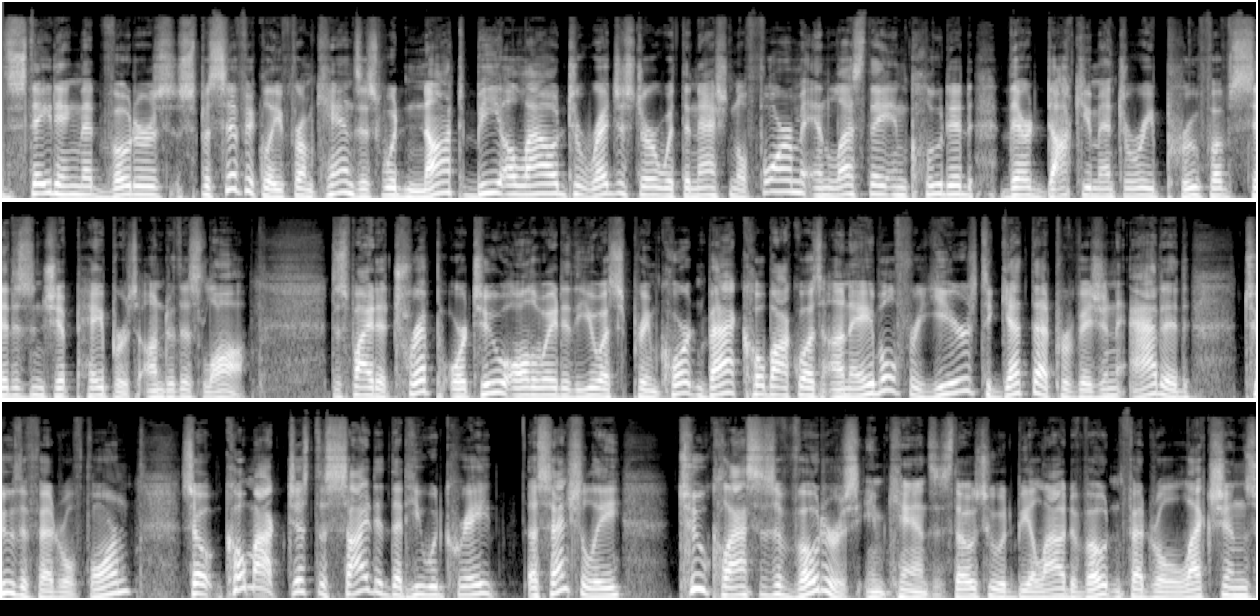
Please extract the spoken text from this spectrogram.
stating that voters specifically from Kansas would not be allowed to register with the national form unless they included their documentary proof of citizenship papers under this law. Despite a trip or two all the way to the U.S. Supreme Court and back, Kobach was unable for years to get that provision added to the federal form. So Kobach just decided that he would create essentially two classes of voters in Kansas those who would be allowed to vote in federal elections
